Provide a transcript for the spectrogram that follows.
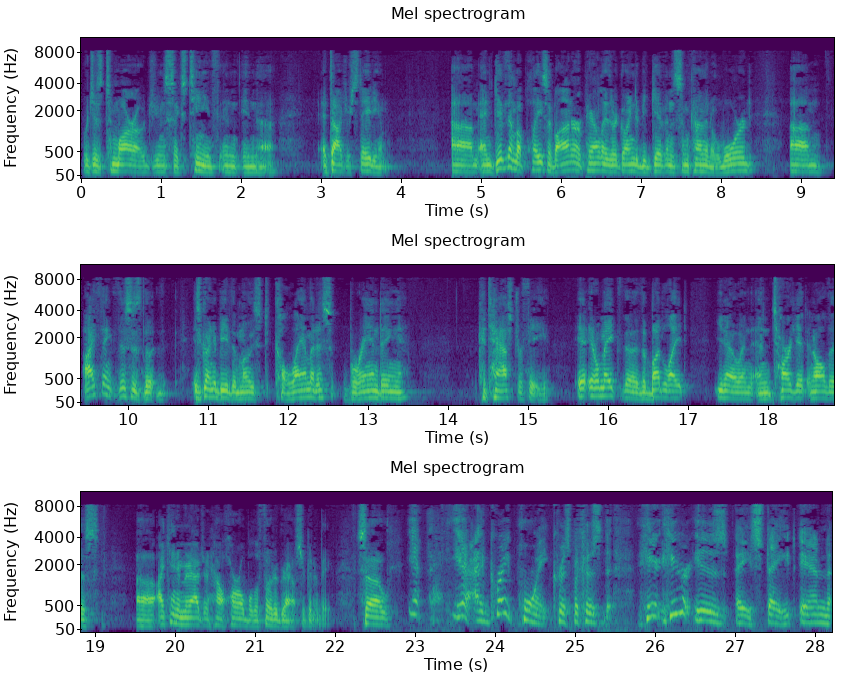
which is tomorrow, June 16th, in in uh, at Dodger Stadium um, and give them a place of honor. Apparently, they're going to be given some kind of an award. Um, I think this is the is going to be the most calamitous branding catastrophe. It, will make the Bud Light, you know, and, Target and all this. Uh, I can't even imagine how horrible the photographs are going to be. So yeah, yeah, a great point, Chris. Because here here is a state and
